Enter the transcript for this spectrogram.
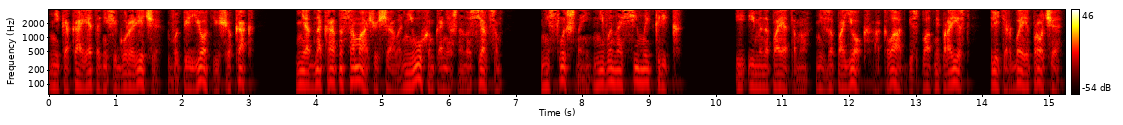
Никакая это не фигура речи, вопиет еще как. Неоднократно сама ощущала, не ухом, конечно, но сердцем, неслышный, невыносимый крик. И именно поэтому не запоек, оклад, бесплатный проезд, литер Б и прочее,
